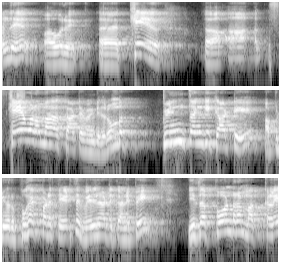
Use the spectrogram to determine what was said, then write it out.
வந்து ஒரு கே கேவலமாக காட்ட வேண்டியது. ரொம்ப பின்தங்கி காட்டி அப்படி ஒரு புகைப்படத்தை எடுத்து வெளிநாட்டுக்கு அனுப்பி இதை போன்ற மக்களை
